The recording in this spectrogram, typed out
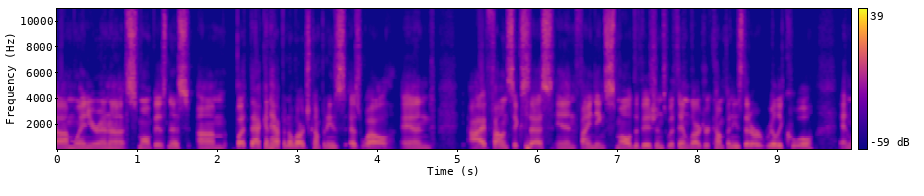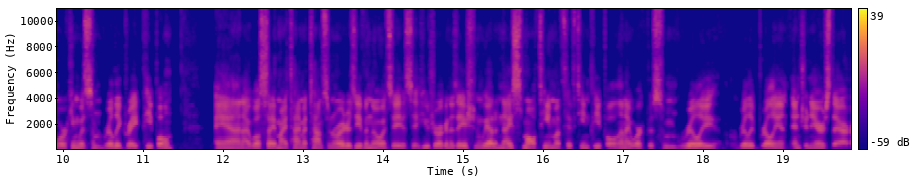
um, when you're in a small business. Um, but that can happen to large companies as well. And I've found success in finding small divisions within larger companies that are really cool and working with some really great people. And I will say, my time at Thomson Reuters, even though it's a, it's a huge organization, we had a nice small team of 15 people, and I worked with some really, really brilliant engineers there.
